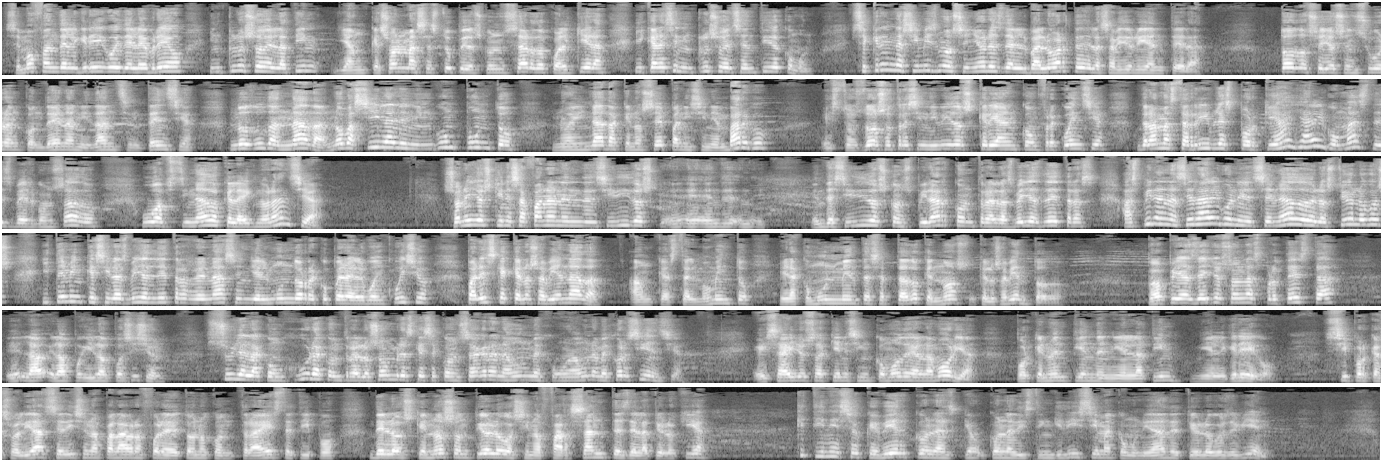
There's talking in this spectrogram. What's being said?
Se mofan del griego y del hebreo, incluso del latín, y aunque son más estúpidos que un cerdo cualquiera y carecen incluso del sentido común, se creen a sí mismos señores del baluarte de la sabiduría entera. Todos ellos censuran, condenan y dan sentencia. No dudan nada, no vacilan en ningún punto. No hay nada que no sepan y sin embargo, estos dos o tres individuos crean con frecuencia dramas terribles porque hay algo más desvergonzado u obstinado que la ignorancia. Son ellos quienes afanan en decididos, en decididos conspirar contra las bellas letras, aspiran a hacer algo en el senado de los teólogos y temen que si las bellas letras renacen y el mundo recupera el buen juicio, parezca que no sabían nada, aunque hasta el momento era comúnmente aceptado que, no, que lo sabían todo. Propias de ellos son las protestas eh, y la oposición. Suya la conjura contra los hombres que se consagran a, a una mejor ciencia. Es a ellos a quienes incomode a la moria, porque no entienden ni el latín ni el griego. Si por casualidad se dice una palabra fuera de tono contra este tipo, de los que no son teólogos sino farsantes de la teología, ¿qué tiene eso que ver con, con la distinguidísima comunidad de teólogos de bien?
